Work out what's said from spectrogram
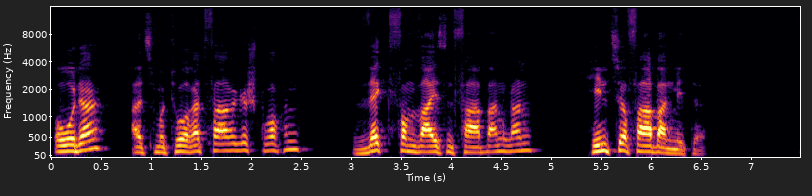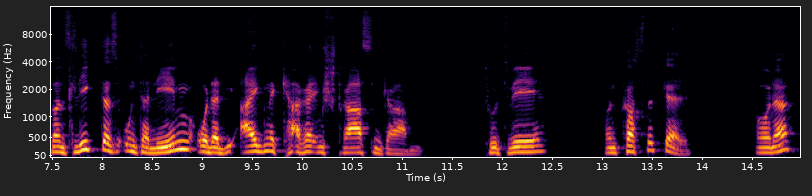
Oder, als Motorradfahrer gesprochen, weg vom weißen Fahrbahnrand hin zur Fahrbahnmitte. Sonst liegt das Unternehmen oder die eigene Karre im Straßengraben. Tut weh und kostet Geld. Oder?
